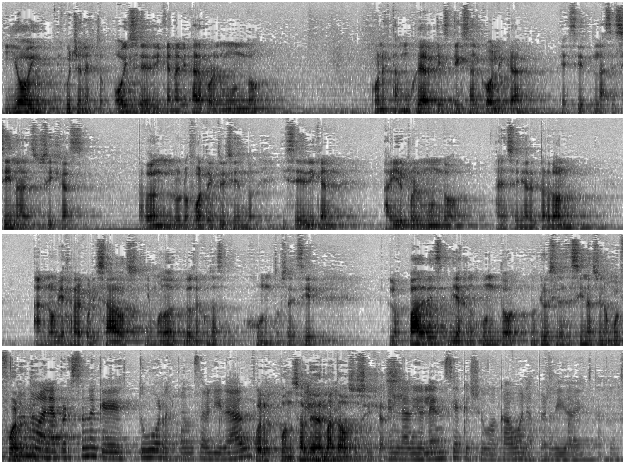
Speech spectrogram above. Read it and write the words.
Y hoy, escuchen esto, hoy se dedican a viajar por el mundo con esta mujer que es exalcohólica, es decir, la asesina de sus hijas, perdón lo, fuerte que estoy diciendo, y se dedican a ir por el mundo a enseñar el perdón, a no viajar alcoholizados y un montón de otras cosas juntos. Es decir, los padres viajan juntos, no quiero decir asesina, suena muy fuerte. No, no, a la persona que tuvo responsabilidad Fue responsable de haber en- matado a sus hijas. en la violencia que llevó a cabo la pérdida de estas dos,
